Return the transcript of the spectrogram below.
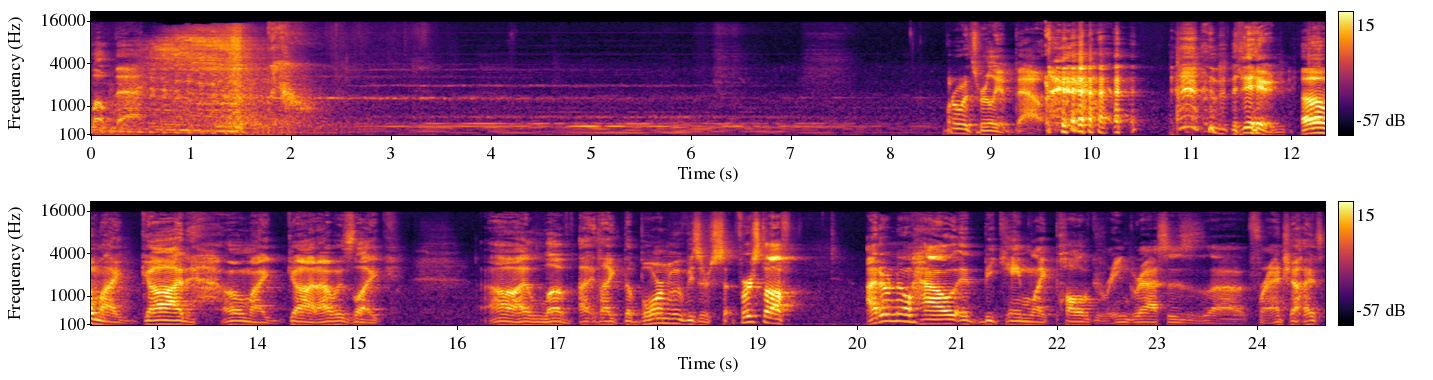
Love that. Wonder what it's really about. Dude, oh my god, oh my god. I was like, oh, I love, I like the Bourne movies are so, first off, I don't know how it became like Paul Greengrass's uh, franchise,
